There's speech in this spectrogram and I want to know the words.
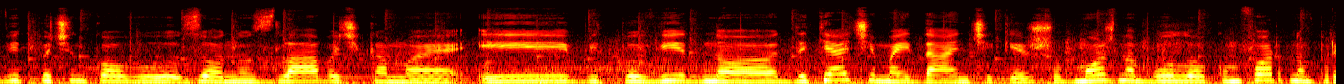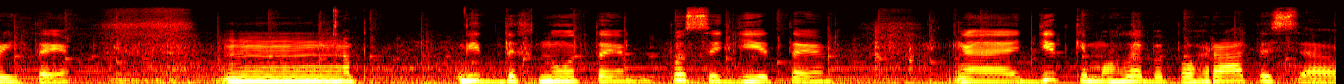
відпочинкову зону з лавочками, і відповідно дитячі майданчики, щоб можна було комфортно прийти. Віддихнути, посидіти. Е, Дітки могли би погратися,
